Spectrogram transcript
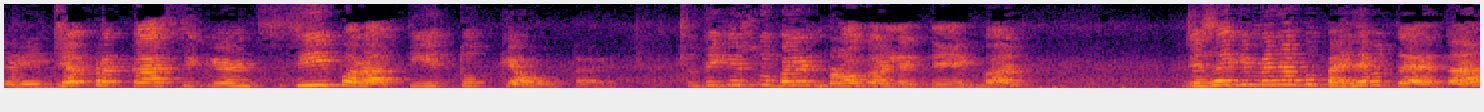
यानी जब प्रकाश की किरण सी पर आती है तो क्या होता है? तो देखिए, इसको पहले ड्रॉ कर लेते हैं एक बार। जैसा कि मैंने आपको पहले बताया था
